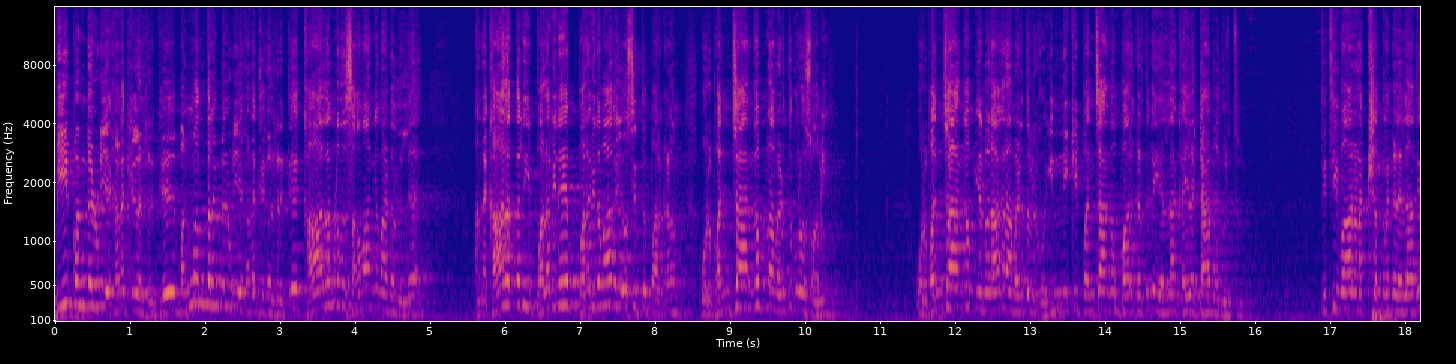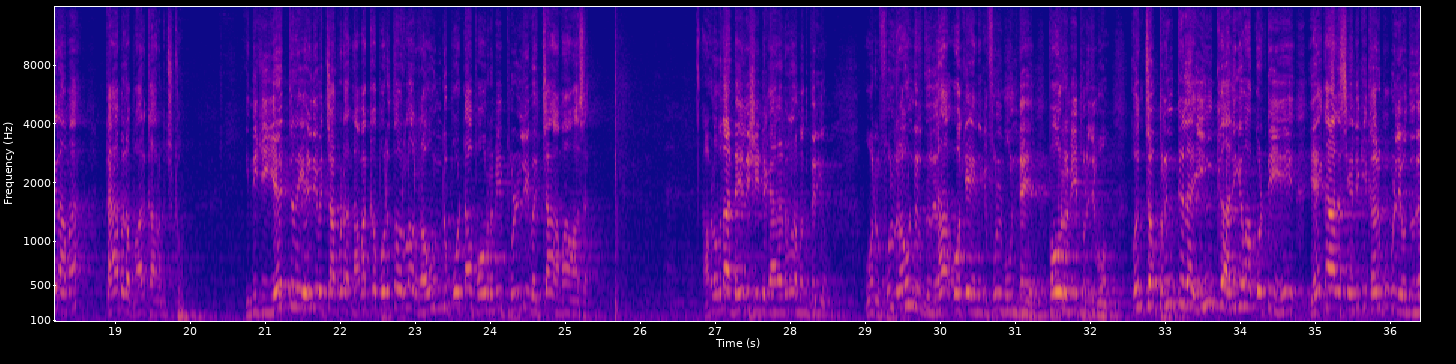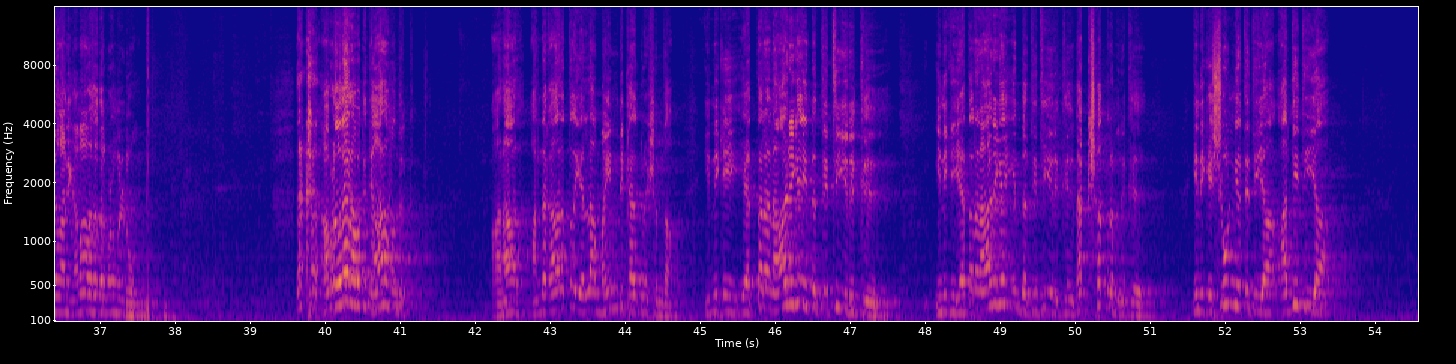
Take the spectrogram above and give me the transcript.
தீபங்களுடைய கணக்குகள் இருக்கு மன்வந்தரங்களுடைய கணக்குகள் இருக்கு. காலம்ன்றது சாமானியமானது இல்லை. அந்த காலத்தை நீ பலவிதே பலவிதமாக யோசித்து பார்க்கணும். ஒரு பஞ்சாங்கம் நாம் எடுத்துக்கிறோம் சுவாமி. ஒரு பஞ்சாங்கம் என்பதாக நாம் எடுத்துருக்கோம் இருக்கோம் இன்னைக்கு பஞ்சாங்கம் பார்க்கறதுக்கு எல்லாம் கையில் டேப் வந்துடுச்சு. திதி வார நட்சத்திரங்கள் எல்லாத்தையும் நாம டேபில் பார்க்க ஆரம்பிச்சிட்டோம். இன்னைக்கு ஏட்டில் எழுதி வச்சா கூட நமக்கு பொறுத்தவரையில ரவுண்டு போட்டால் பௌர்ணமி புள்ளி வச்சா அமாவாசை. அவ்வளவுதான் டெய்லி ஷீட்டு கேலண்டர் நமக்கு தெரியும். ஒரு ஃபுல் ரவுண்ட் இருந்ததுன்னா ஓகே இன்னைக்கு ஃபுல் மூன் டே பௌர்ணமி புரிஞ்சுப்போம். கொஞ்சம் பிரிண்ட்டில் இங்கு அதிகமாக கொட்டி ஏகாதசி அன்னைக்கு கருப்பு புள்ளி வந்ததுன்னா அன்னைக்கு அமாவாசை தர்ப்பணம் பண்ணிடுவோம். அவ்வளவுதான் நமக்கு ஞானம் வந்திருக்கு. ஆனால் அந்த காலத்தில் எல்லாம் மைண்ட் கால்குலேஷன் தான். இன்னைக்கு எத்தனை நாழிகை இந்த திதி இருக்கு? இன்னைக்கு எத்தனை நாழிகை இந்த திதி இருக்கு? நட்சத்திரம் இருக்கு. இன்னைக்கு சூன்ய திதியா அதிதியா?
